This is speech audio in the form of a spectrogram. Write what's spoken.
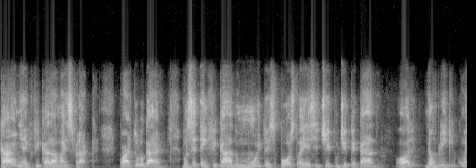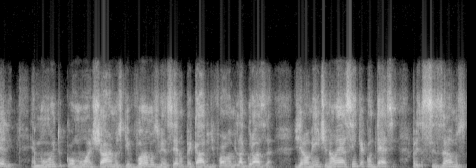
carne é que ficará mais fraca. Quarto lugar, você tem ficado muito exposto a esse tipo de pecado? Olhe, não brinque com ele. É muito comum acharmos que vamos vencer um pecado de forma milagrosa. Geralmente não é assim que acontece. Precisamos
